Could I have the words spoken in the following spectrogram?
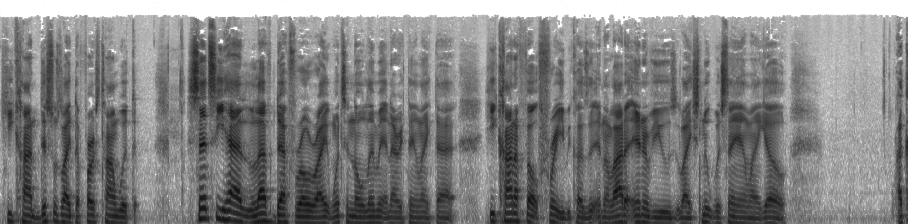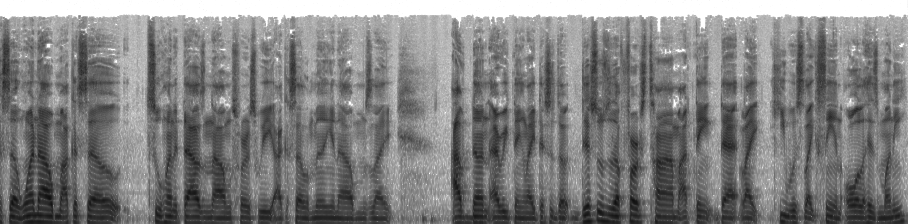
he kind this was like the first time with since he had left Death Row, right, went to No Limit and everything like that, he kind of felt free because in a lot of interviews, like Snoop was saying, like, "Yo, I could sell one album. I could sell two hundred thousand albums first week. I could sell a million albums. Like I've done everything. Like this is the this was the first time I think that like he was like seeing all of his money,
